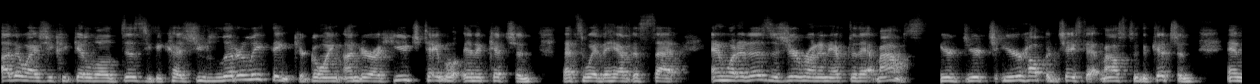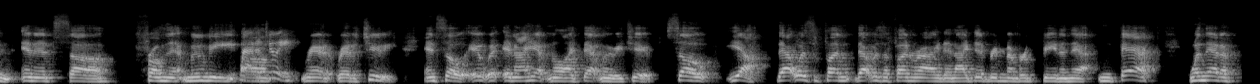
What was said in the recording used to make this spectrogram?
Otherwise, you could get a little dizzy because you literally think you're going under a huge table in a kitchen. That's the way they have this set. And what it is is you're running after that mouse. You're you're you're helping chase that mouse to the kitchen. And and it's uh from that movie um, Ratatouille. Rat- Ratatouille. And so it wa- and I happen to like that movie too. So yeah, that was a fun that was a fun ride, and I did remember being in that. In fact, wasn't that a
